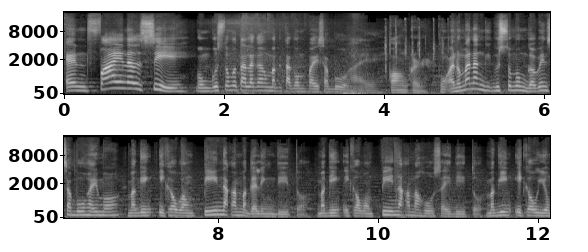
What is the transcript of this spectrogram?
And final C, kung gusto mo talagang magtagumpay sa buhay, conquer. Kung ano man ang gusto mong gawin sa buhay mo, maging ikaw ang pinakamagaling dito. Maging ikaw ang pinakamahusay dito. Maging ikaw yung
